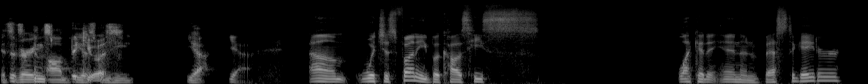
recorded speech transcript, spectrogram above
It's, It's very obvious when he. Yeah. Yeah. Um, which is funny because he's like an, an investigator,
